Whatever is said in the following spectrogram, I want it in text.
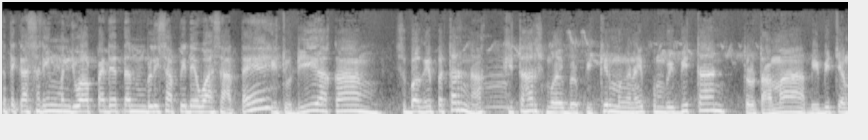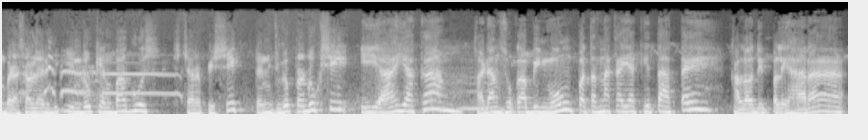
ketika sering menjual pedet dan membeli sapi dewasa teh. Itu dia, Kang. Sebagai peternak, kita harus mulai berpikir mengenai pembibitan, terutama bibit yang berasal dari induk yang bagus secara fisik dan juga produksi. Iya ya Kang, kadang suka bingung peternak kayak kita teh. Kalau dipelihara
